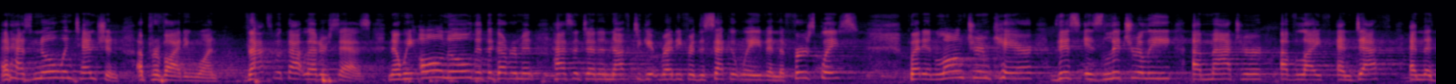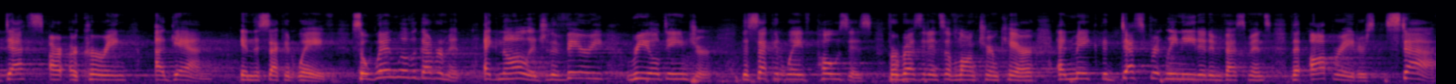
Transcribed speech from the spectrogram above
and has no intention of providing one. That's what that letter says. Now, we all know that the government hasn't done enough to get ready for the second wave in the first place, but in long-term care, this is literally a matter of life and death, and the deaths are occurring again in the second wave. So when will the government acknowledge the very real danger the second wave poses for residents of long-term care and make the desperately needed investments that operators, staff,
